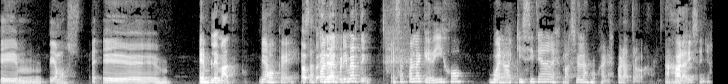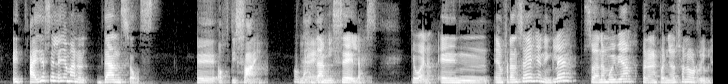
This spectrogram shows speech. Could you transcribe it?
em, digamos, eh, eh, emblemático. ¿bien? Ok, esa fue, Era la, el primer team. esa fue la que dijo, bueno, aquí sí tienen espacio las mujeres para trabajar, Ajá. para diseñar. Eh, A ellas se le llamaron damsels eh, of design. Ok. las damiselas. Que bueno, en, en francés y en inglés suena muy bien, pero en español suena horrible.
